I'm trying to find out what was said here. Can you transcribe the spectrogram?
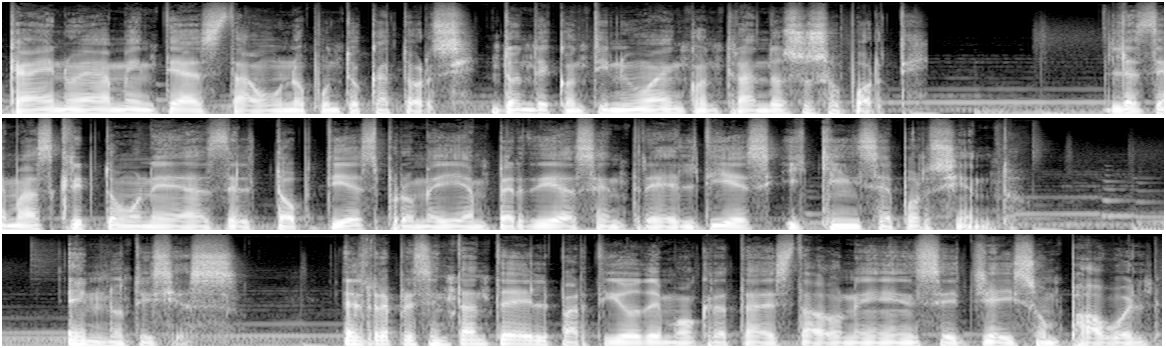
cae nuevamente hasta 1.14, donde continúa encontrando su soporte. Las demás criptomonedas del top 10 promedian pérdidas entre el 10 y 15%. En noticias. El representante del Partido Demócrata estadounidense Jason Powell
